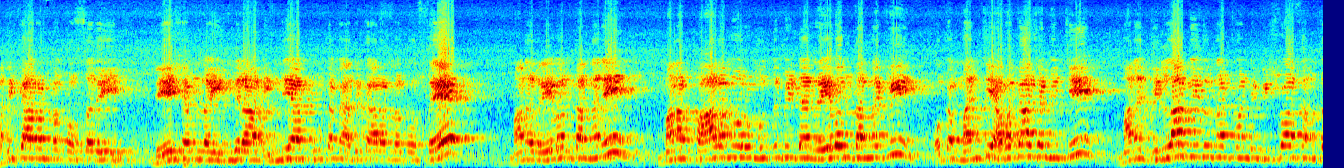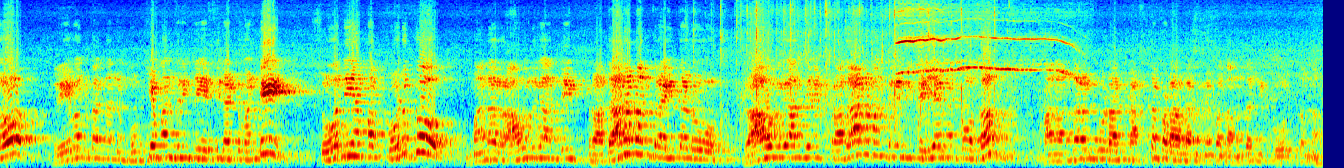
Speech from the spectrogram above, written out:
అధికారంలోకి వస్తుంది. దేశంలో ఇందిరా ఇండియా కూటమి అధికారంలోకి వస్తే మన రేవంత్ అన్నని మన పాలమూరు ముద్దుబిడ్డ రేవంత్ అన్నకి ఒక మంచి అవకాశం ఇచ్చి మన జిల్లా మీద ఉన్నటువంటి విశ్వాసంతో రేవంత్ అన్నను ముఖ్యమంత్రి చేసినటువంటి సోనియమ్మ కొడుకు మన రాహుల్ గాంధీ ప్రధానమంత్రి అవుతాడు. రాహుల్ గాంధీని ప్రధానమంత్రిని చేయడం కోసం మనందరం కూడా కష్టపడాలని మిమ్మల్ని అందరినీ కోరుతున్నాం.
